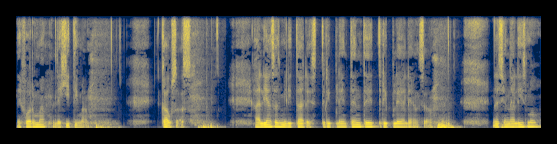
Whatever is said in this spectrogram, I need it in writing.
de forma legítima. Causas. Alianzas militares, triple entente, triple alianza. Nacionalismo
